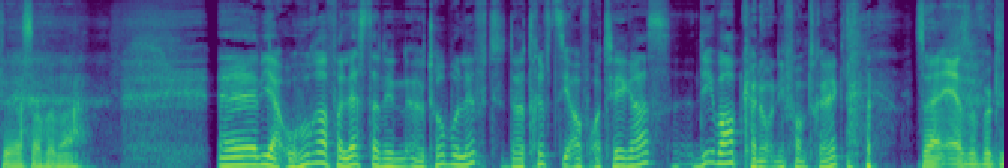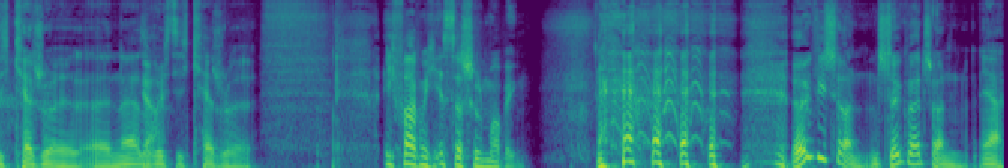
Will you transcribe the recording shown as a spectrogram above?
Für was auch immer. Äh, ja, Uhura verlässt dann den äh, Turbolift. Da trifft sie auf Ortegas, die überhaupt keine Uniform trägt. Sondern eher so wirklich casual, äh, ne? So Ja. richtig casual. Ich frage mich, ist das schon Mobbing? Irgendwie schon, ein Stück weit schon, ja.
